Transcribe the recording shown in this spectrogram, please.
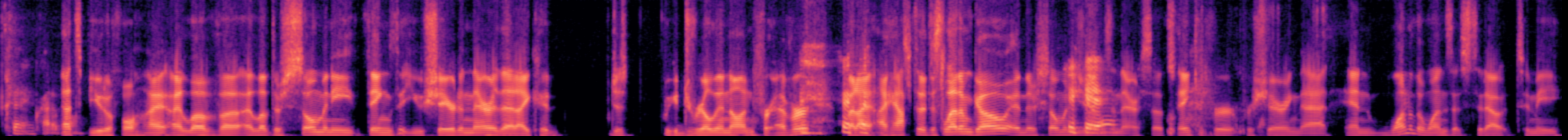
it's been incredible. That's beautiful. I, I love, uh, I love there's so many things that you shared in there that I could just, we could drill in on forever, but I, I have to just let them go. And there's so many gems yeah. in there. So thank you for, for sharing that. And one of the ones that stood out to me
